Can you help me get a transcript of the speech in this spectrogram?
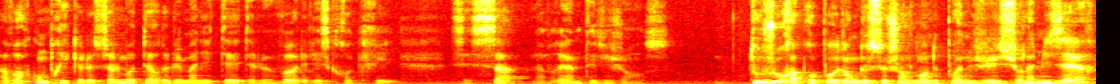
avoir compris que le seul moteur de l'humanité était le vol et l'escroquerie, c'est ça la vraie intelligence. Toujours à propos donc de ce changement de point de vue sur la misère,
